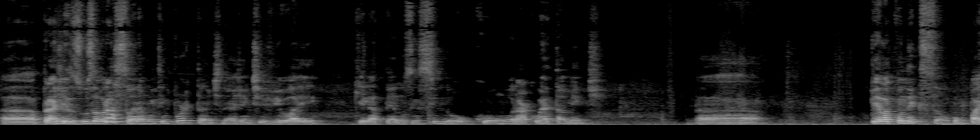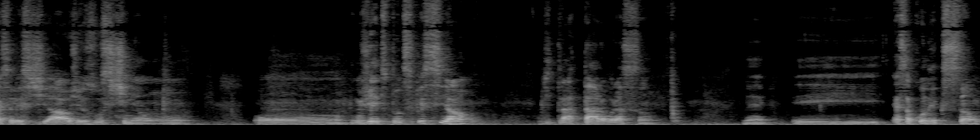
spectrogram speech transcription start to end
Uh, para Jesus a oração era muito importante, né? A gente viu aí que ele até nos ensinou como orar corretamente. Ah, pela conexão com o Pai Celestial, Jesus tinha um, um, um jeito todo especial de tratar a oração. Né? E essa conexão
